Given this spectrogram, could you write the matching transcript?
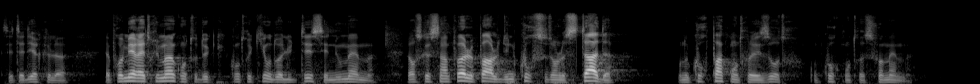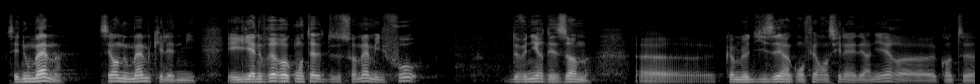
C'est-à-dire que le, le premier être humain contre, contre qui on doit lutter, c'est nous-mêmes. Lorsque Saint Paul parle d'une course dans le stade, on ne court pas contre les autres, on court contre soi-même. C'est nous-mêmes, c'est en nous-mêmes qu'est l'ennemi. Et il y a une vraie reconquête de soi-même, il faut devenir des hommes. Euh, comme le disait un conférencier l'année dernière, euh, quand, euh,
